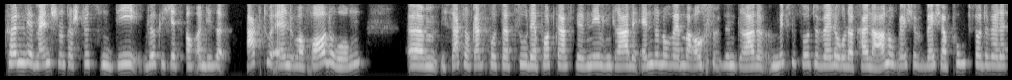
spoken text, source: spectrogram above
können wir Menschen unterstützen, die wirklich jetzt auch an dieser aktuellen Überforderung ähm, ich sage noch ganz kurz dazu, der Podcast, wir nehmen ihn gerade Ende November auf, wir sind gerade Mitte vierte Welle oder keine Ahnung, welche, welcher Punkt vierte Welle.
